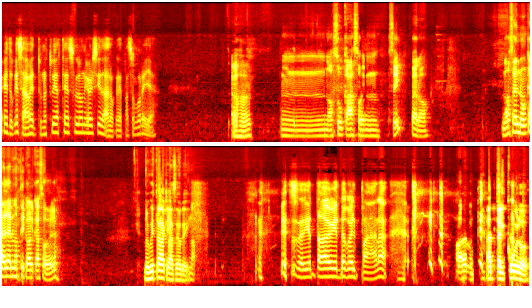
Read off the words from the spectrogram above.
Eh, ¿tú qué sabes? ¿Tú no estudiaste eso en la universidad? Lo que le pasó por ella. Ajá. Mm, no su caso en sí, pero. No sé, nunca he diagnosticado el caso de ella. ¿No fuiste a la clase? Ok. No. Ese día estaba bebiendo con el pana. Hasta el culo.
